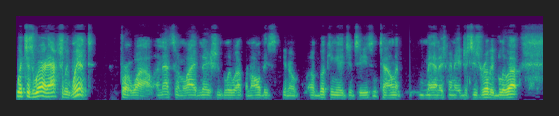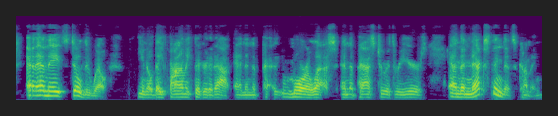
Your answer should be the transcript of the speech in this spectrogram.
which is where it actually went for a while. And that's when Live Nation blew up and all these, you know, uh, booking agencies and talent management agencies really blew up. And, and they still do well you know they finally figured it out and in the more or less in the past two or three years. And the next thing that's coming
